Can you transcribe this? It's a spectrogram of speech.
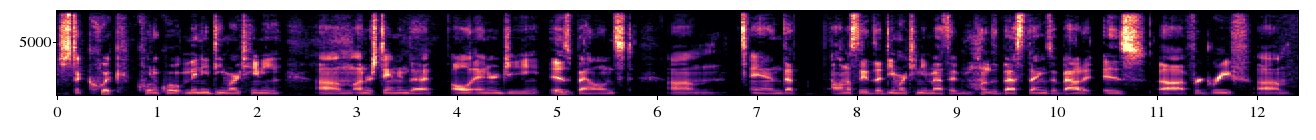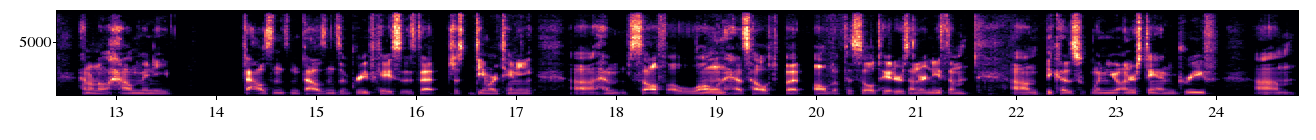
just a quick, quote unquote, mini Demartini, um, understanding that all energy is balanced. Um, and that honestly, the Demartini method, one of the best things about it is uh, for grief. Um, I don't know how many thousands and thousands of grief cases that just Demartini uh, himself alone has helped, but all the facilitators underneath him. Um, because when you understand grief, um,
